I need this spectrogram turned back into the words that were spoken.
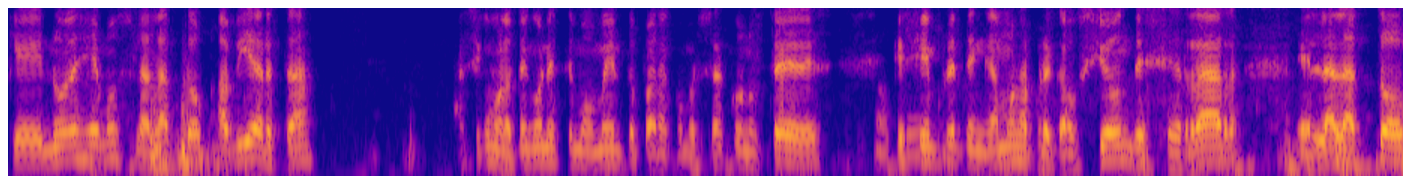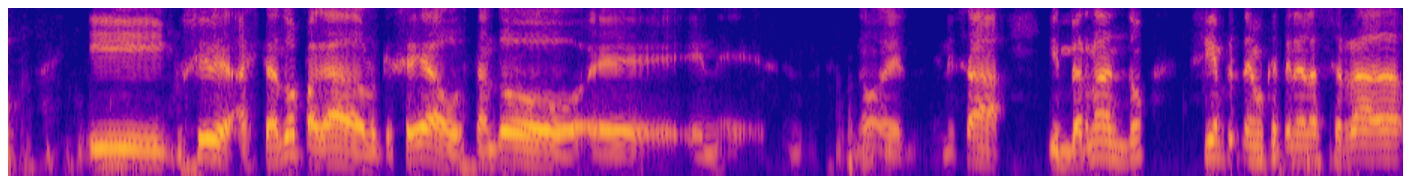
que no dejemos la laptop abierta, así como la tengo en este momento para conversar con ustedes, que siempre tengamos la precaución de cerrar la laptop y inclusive estando apagada o lo que sea, o estando en, en esa invernando, siempre tenemos que tenerla cerrada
